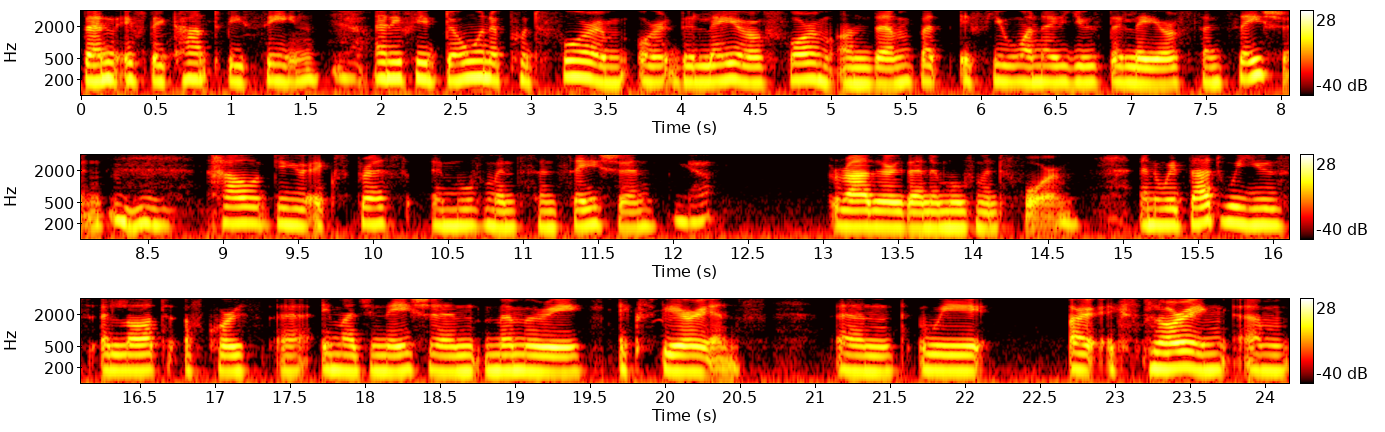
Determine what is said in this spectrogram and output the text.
then if they can't be seen Yeah. and if you don't want to put form or the layer of form on them but if you want to use the layer of sensation Mhm. how do you express a movement sensation Yeah. Rather than a movement form. And with that, we use a lot, of course, uh, imagination, memory, experience, and we are exploring um,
